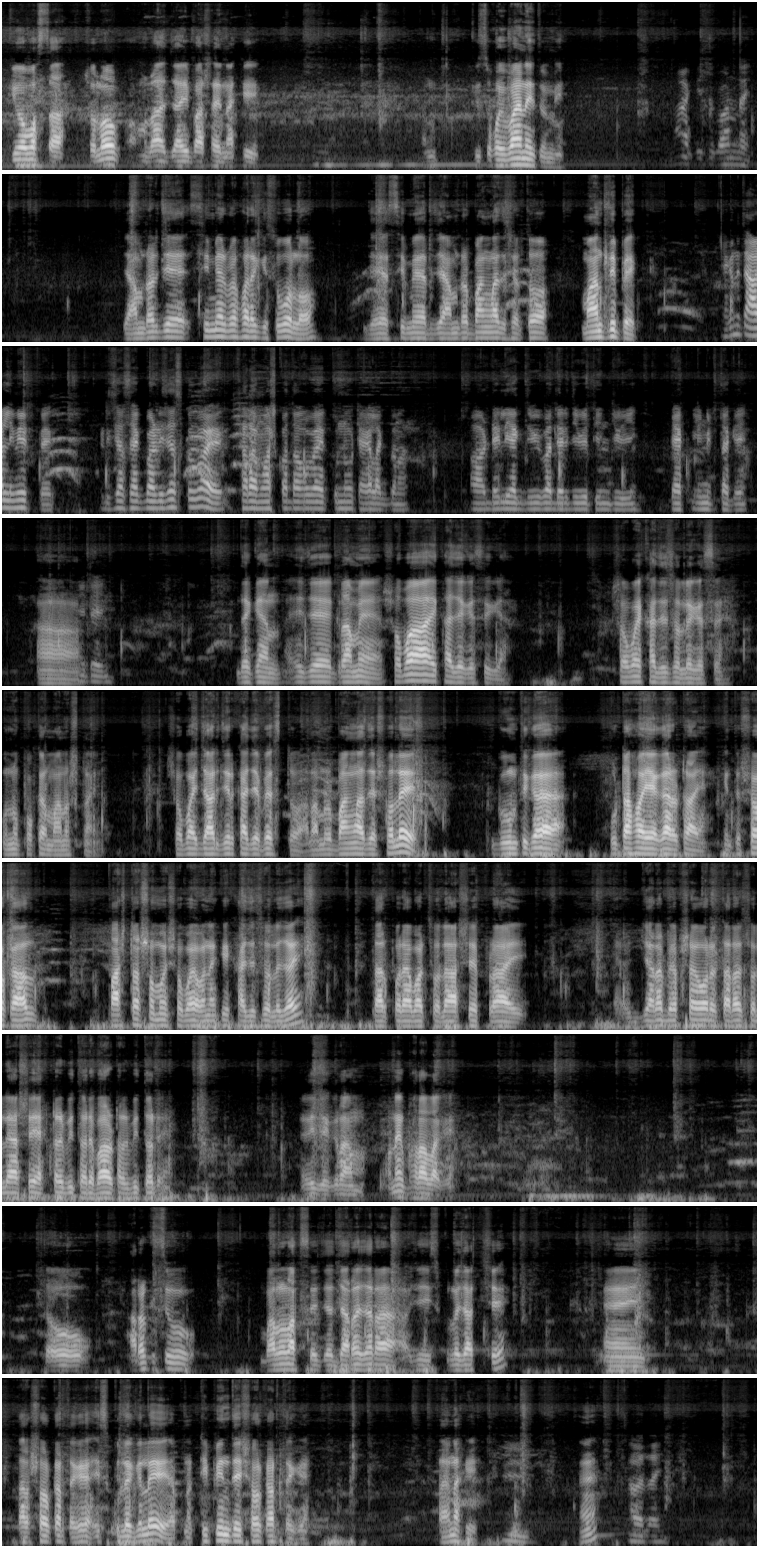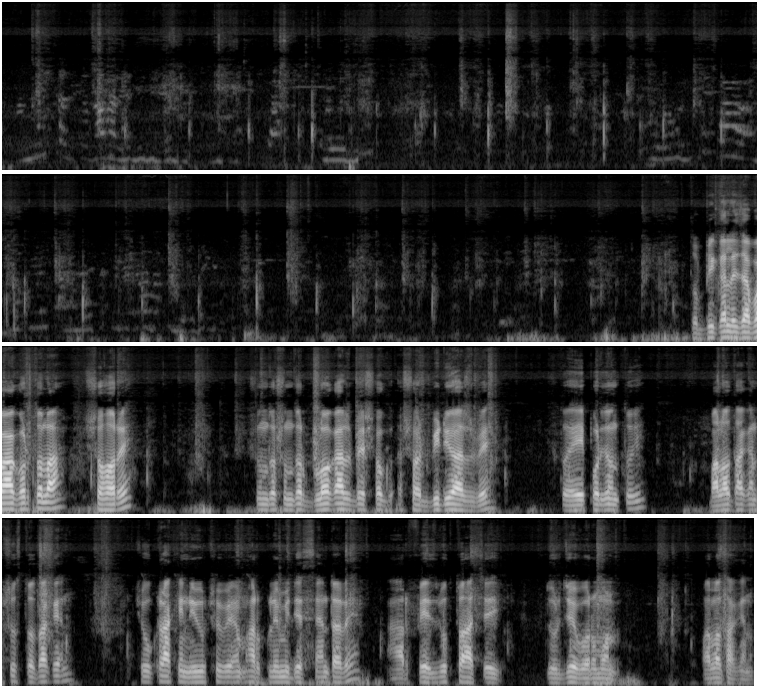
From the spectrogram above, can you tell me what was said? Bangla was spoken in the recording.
কি অবস্থা? চলো আমরা যাই বাসায় নাকি? কিছু কইবা নাই তুমি? যে আমরা যে সিমের ব্যাপারে কিছু বলো যে সিমের যে আমরা বাংলাদেশের তো মান্থলি প্যাক এখানে তো আনলিমিটেড প্যাক রিচার্জ একবার রিচার্জ করবে সারা মাস কথা হবে কোনো টাকা লাগবে না। আর ডেলি এক জিবি বা দেড় জিবি তিন জিবি প্যাক লিমিট থাকে। হ্যাঁ। এটাই। দেখেন এই যে গ্রামে সবাই কাজে গেছে গিয়া। সবাই কাজে চলে গেছে। কোনো প্রকার মানুষ নাই। সবাই যার যার কাজে ব্যস্ত। আর আমরা বাংলাদেশ হলে ঘুম থেকে ওটা হয় এগারোটায়। কিন্তু সকাল পাঁচটার সময় সবাই অনেকে কাজে চলে যায়। তারপরে আবার চলে আসে প্রায়, যারা ব্যবসা করে তারা চলে আসে একটার ভিতরে, বারোটার ভিতরে। এই যে গ্রাম, অনেক ভালো লাগে। তো আরও কিছু ভালো লাগছে যে যারা যারা যে স্কুলে যাচ্ছে তারা সরকার থেকে স্কুলে গেলে আপনার টিফিন দেয় সরকার থেকে। তাই নাকি? হ্যাঁ? তো বিকালে যাব আগরতলা শহরে। সুন্দর সুন্দর ব্লগ আসবে শর্ট ভিডিও আসবে। তো এই পর্যন্তই। ভালো থাকেন, সুস্থ থাকেন। চোখ রাখেন ইউটিউবে মার্কুলি মিডিয়া সেন্টারে। আর ফেসবুক তো আছেই, দুর্জয় বর্মন। ভালো থাকেন।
